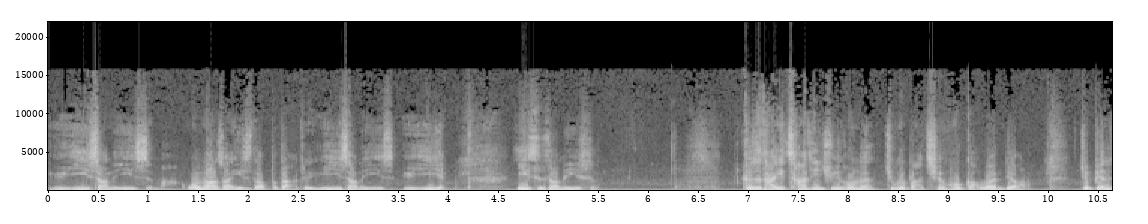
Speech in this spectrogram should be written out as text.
语义上的意思嘛，文法上意思倒不大，就语义上的意思，语义啊意思上的意思。可是它一插进去以后呢，就会把前后搞乱掉了，就变得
